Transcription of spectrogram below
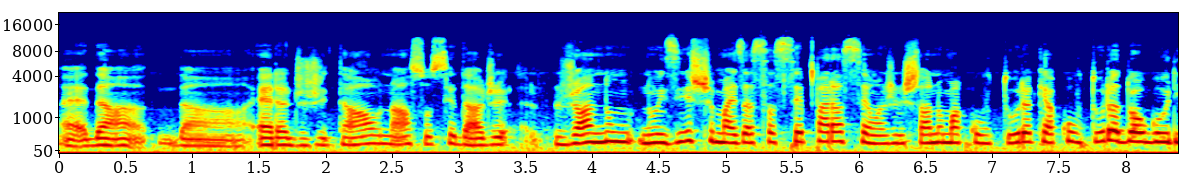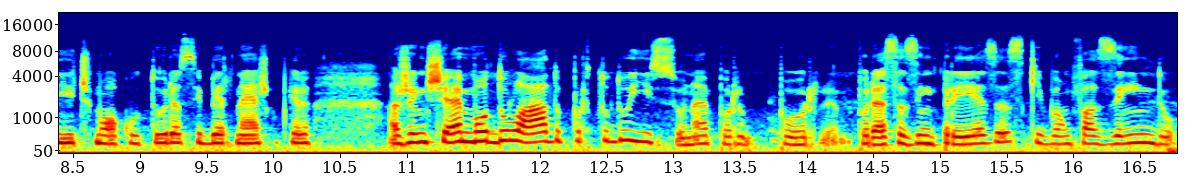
é, da, da era digital na sociedade. Já não, não existe mais essa separação. A gente está numa cultura que é a cultura do algoritmo, a cultura cibernética, porque a gente é modulado por tudo isso, né? por, por, por essas empresas que vão fazendo uh,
